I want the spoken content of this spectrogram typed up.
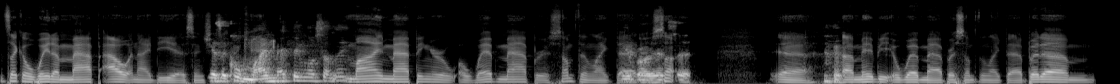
it's like a way to map out an idea essentially. Is it called mind mapping or something? mind mapping or a web map or something like that. yeah, bro. That's some- it. Yeah, uh, maybe a web map or something like that. But um,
